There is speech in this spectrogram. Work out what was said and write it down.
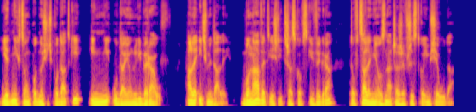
Jedni chcą podnosić podatki, inni udają liberałów. Ale idźmy dalej, bo nawet jeśli Trzaskowski wygra, to wcale nie oznacza, że wszystko im się uda.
